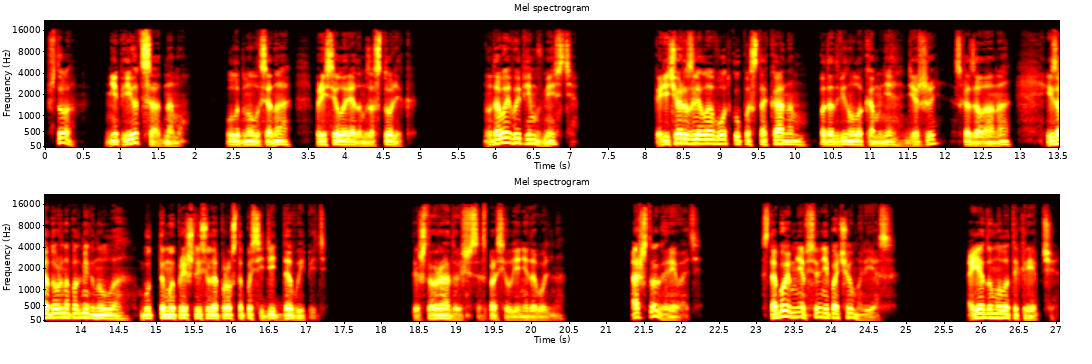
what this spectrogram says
«Что, не пьется одному?» — улыбнулась она, присела рядом за столик. «Ну, давай выпьем вместе». Кадича разлила водку по стаканам, пододвинула ко мне. «Держи», — сказала она, и задорно подмигнула, будто мы пришли сюда просто посидеть да выпить. «Ты что радуешься?» — спросил я недовольно. «А что горевать? С тобой мне все нипочем, Ильяс. А я думала, ты крепче.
